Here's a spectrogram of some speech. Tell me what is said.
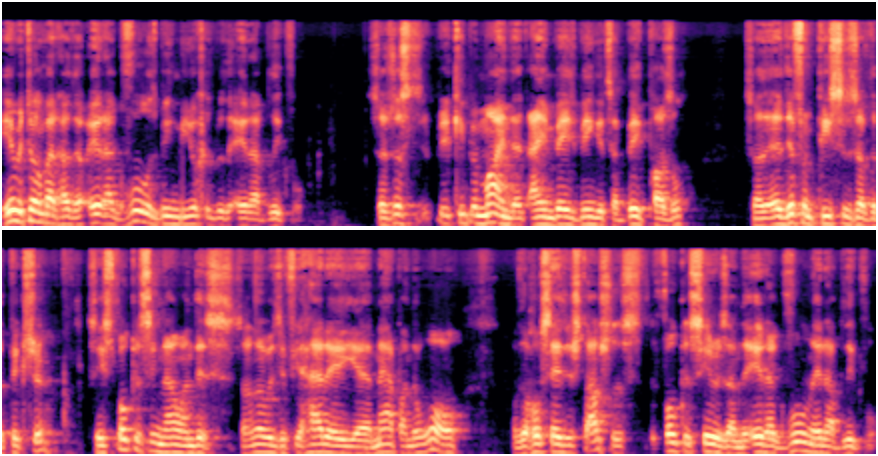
here we're talking about how the Eir HaGvul is being miyuchid with the Eir HaBlikvul. So just keep in mind that Ayin Beis being it's a big puzzle. So there are different pieces of the picture. So he's focusing now on this. So in other words, if you had a uh, map on the wall of the whole Seder Shtalshus, the focus here is on the Eir HaGvul and Eir HaBlikvul.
